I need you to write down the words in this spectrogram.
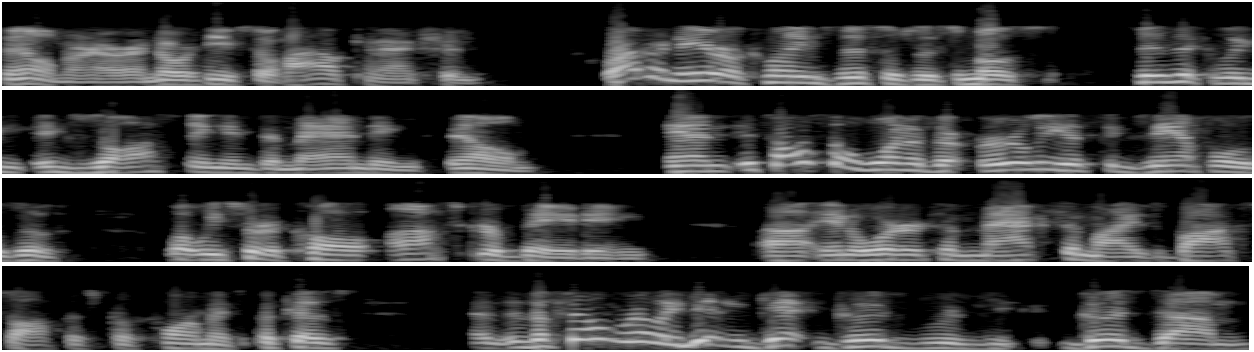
film, or a Northeast Ohio connection. Robert De Niro claims this was his most physically exhausting and demanding film, and it's also one of the earliest examples of what we sort of call Oscar baiting uh, in order to maximize box office performance because the film really didn't get good good um,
